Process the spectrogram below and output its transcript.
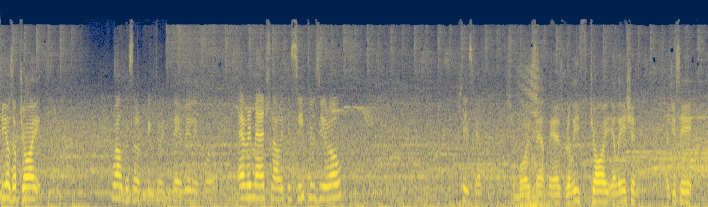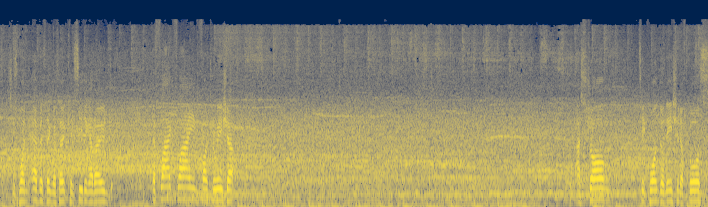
Tears of joy. Well deserved victory today, really. For every match now we can see 2-0. She's happy. She most certainly is. Relief, joy, elation. As you say, she's won everything without conceding a round. The flag flying for Croatia. A strong Taekwondo nation, of course.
